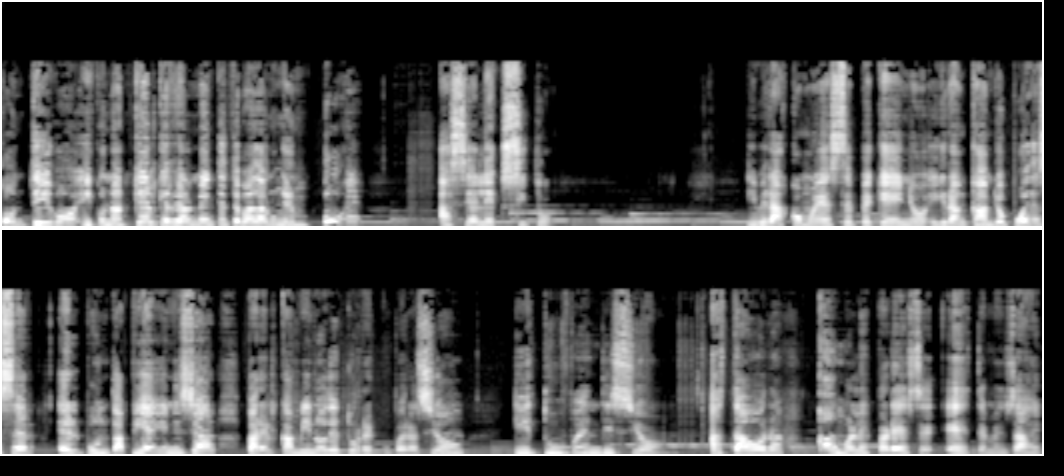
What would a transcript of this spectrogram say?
contigo y con aquel que realmente te va a dar un empuje hacia el éxito. Y verás cómo ese pequeño y gran cambio puede ser el puntapié inicial para el camino de tu recuperación y tu bendición. Hasta ahora, ¿Cómo les parece este mensaje?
